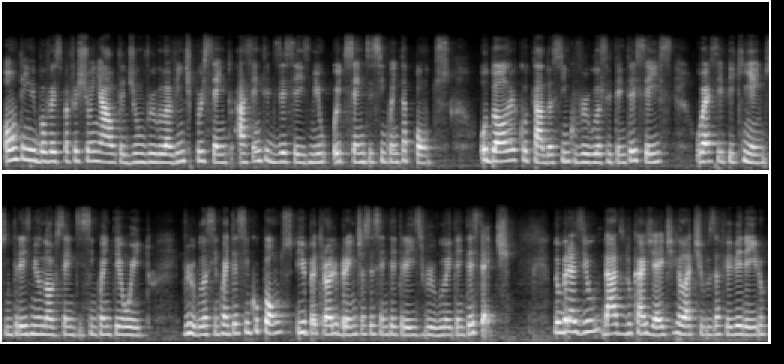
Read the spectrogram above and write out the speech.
Ontem o Ibovespa fechou em alta de 1,20% a 116.850 pontos. O dólar cotado a 5,76, o S&P 500 em 3.958,55 pontos e o petróleo Brent a 63,87. No Brasil, dados do CAGED relativos a fevereiro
